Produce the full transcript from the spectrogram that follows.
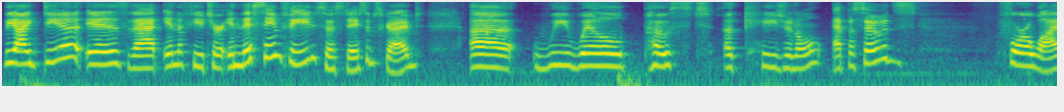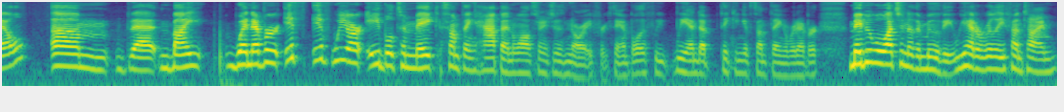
the idea is that in the future, in this same feed, so stay subscribed, uh, we will post occasional episodes for a while um that might whenever if if we are able to make something happen while strangers in Nori, for example if we we end up thinking of something or whatever maybe we'll watch another movie. We had a really fun time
